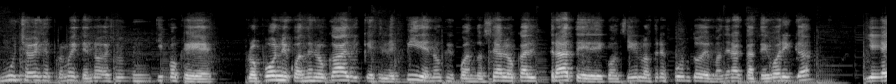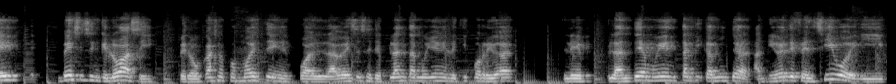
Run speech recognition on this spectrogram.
muchas veces promete, ¿no? Es un equipo que propone cuando es local y que se le pide ¿no? que cuando sea local trate de conseguir los tres puntos de manera categórica. Y hay veces en que lo hace, pero casos como este, en el cual a veces se le planta muy bien el equipo rival, le plantea muy bien tácticamente a, nivel defensivo y,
